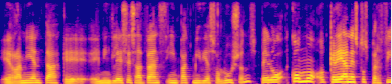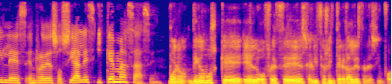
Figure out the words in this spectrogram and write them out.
herramienta que en inglés es Advanced Impact Media Solutions, pero ¿cómo crean estos perfiles en redes sociales y qué más hacen? Bueno, digamos que él ofrece servicios integrales de desinformación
